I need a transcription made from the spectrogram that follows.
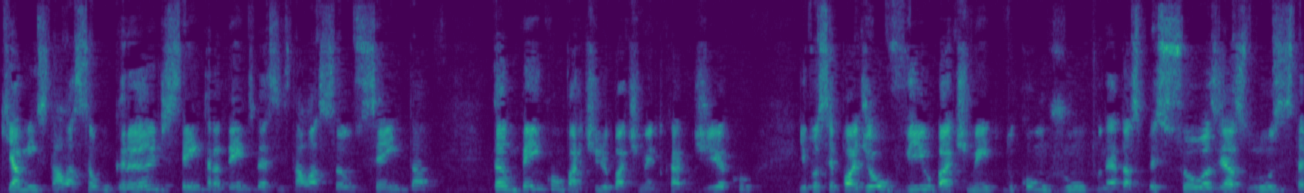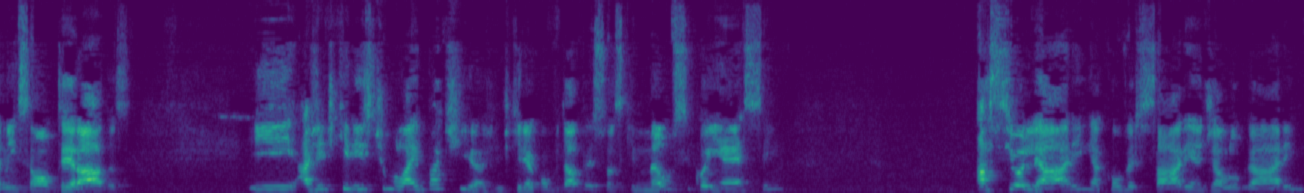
que é uma instalação grande, você entra dentro dessa instalação, senta, também compartilha o batimento cardíaco e você pode ouvir o batimento do conjunto, né, das pessoas e as luzes também são alteradas. E a gente queria estimular a empatia, a gente queria convidar pessoas que não se conhecem a se olharem, a conversarem, a dialogarem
